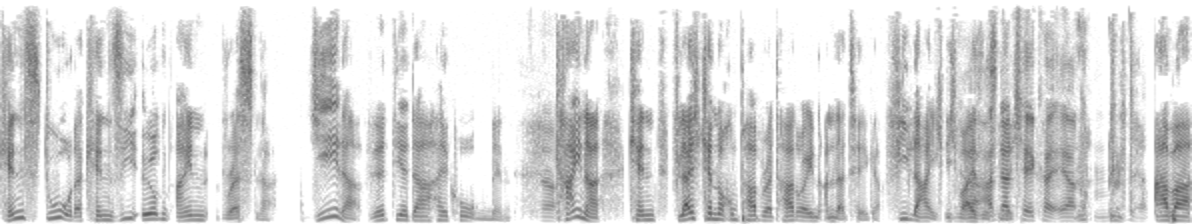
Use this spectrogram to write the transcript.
kennst du oder kennen sie irgendeinen Wrestler? Jeder wird dir da Hulk Hogan nennen. Ja. Keiner kennt, vielleicht kennen noch ein paar Bret Hart oder einen Undertaker. Vielleicht, ich weiß ja, es nicht. Undertaker eher noch. Aber,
